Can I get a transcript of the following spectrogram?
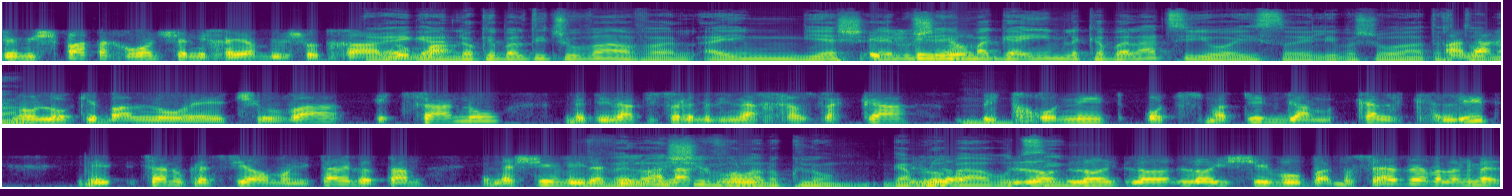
ומשפט אחרון שאני חייב ברשותך לומר. רגע, אני לא קיבלתי תשובה, אבל האם יש אלו שהם מגעים לקבלת סיוע ישראלי בשורה התחתונה? אנחנו לא קיבלנו uh, תשובה, הצענו, מדינת ישראל היא מדינה חזקה, mm. ביטחונית, עוצמתית, גם כלכלית, והצענו כאן סיוע הומניטרי לאותם נשים וילדים. ולא השיבו לנו כלום, גם לא, לא בערוצים. לא, לא, לא, לא השיבו בנושא הזה, אבל אני אומר,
